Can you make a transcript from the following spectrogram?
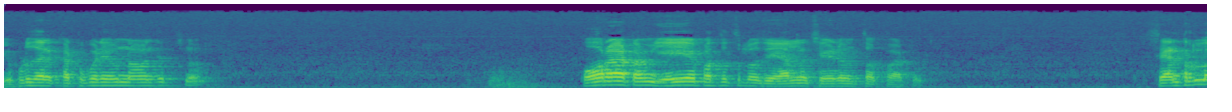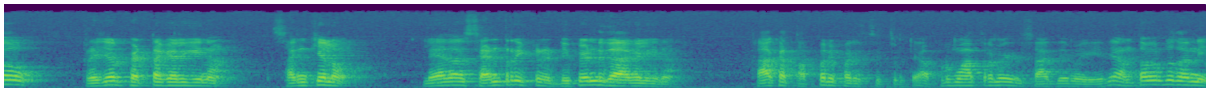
ఎప్పుడు దానికి కట్టుబడే ఉన్నామని చెప్తున్నాం? పోరాటం ఏ ఏ పద్ధతిలో చేయాలని చేయడంతో పాటు సెంటర్లో ప్రెజర్ పెట్టగలిగిన సంఖ్యలో లేదా సెంటర్ ఇక్కడ డిపెండ్ కాగలిగిన కాక తప్పని పరిస్థితి ఉంటే అప్పుడు మాత్రమే ఇది సాధ్యమయ్యేది. అంతవరకు దాన్ని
